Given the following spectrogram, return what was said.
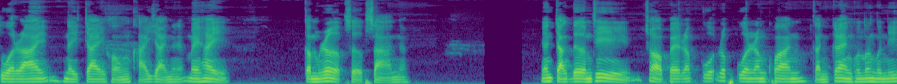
ตัวร้ายในใจของขายใหญ่นะไม่ให้กำเริบเสบสารนะยันจากเดิมที่ชอบไปรับกวนรบกวนรังควานกันแกล้งคนนั้นคนนี้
